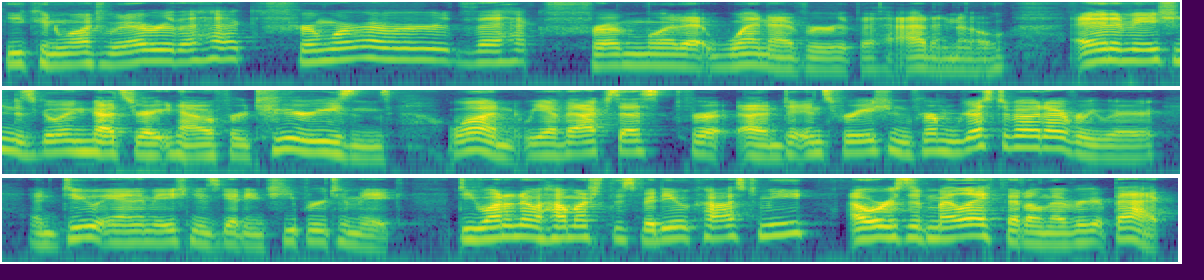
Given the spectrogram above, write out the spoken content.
you can watch whatever the heck from wherever the heck from what whenever the I don't know. Animation is going nuts right now for two reasons. One, we have access for, uh, to inspiration from just about everywhere, and two, animation is getting cheaper to make. Do you want to know how much this video cost me? Hours of my life that I'll never get back.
